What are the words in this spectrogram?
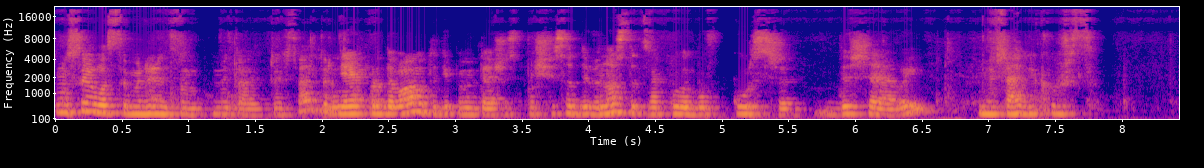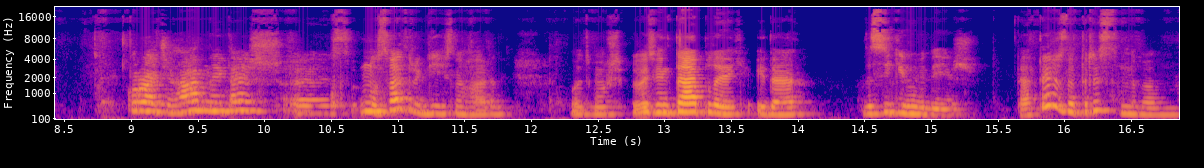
носила з цими джинсами, пам'ятаю, той светр. Я як продавала, тоді пам'ятаю, щось по 690, це коли був курс ще дешевий. Дешеві курс. Коротше, гарний теж. е, ну, светр дійсно гарний. От можеш подивитися, він теплий іде. За скільки його віддаєш? Та теж за 300, напевно.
